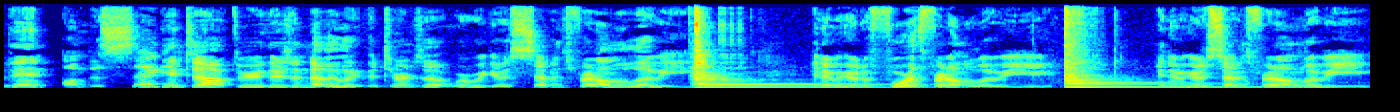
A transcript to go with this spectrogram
But then on the second time through, there's another lick that turns up where we go 7th fret on the low E, and then we go to 4th fret on the low E, and then we go 7th fret on low E,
